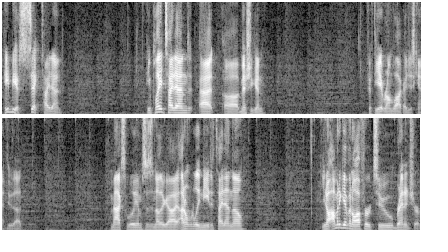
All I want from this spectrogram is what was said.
He'd be a sick tight end. He played tight end at uh, Michigan. 58 round block. I just can't do that. Maxx Williams is another guy. I don't really need a tight end, though. You know, I'm going to give an offer to Brandon Scherff.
